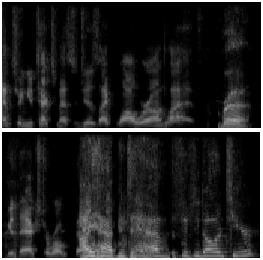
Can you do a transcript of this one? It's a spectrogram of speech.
answering your text messages like while we're on live. Bruh. Get the extra roll. Uh, I happen to have the $50 tier.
